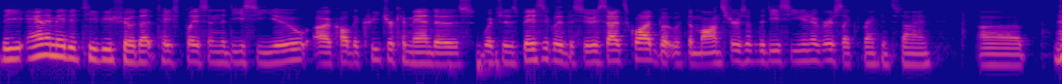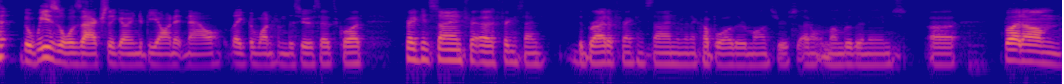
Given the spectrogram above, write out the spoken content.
the animated TV show that takes place in the DCU uh, called the Creature Commandos, which is basically the Suicide Squad but with the monsters of the DC universe, like Frankenstein. Uh, the Weasel is actually going to be on it now, like the one from the Suicide Squad. Frankenstein, Fra- uh, Frankenstein's the Bride of Frankenstein, and then a couple other monsters. I don't remember their names. Uh, but um,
